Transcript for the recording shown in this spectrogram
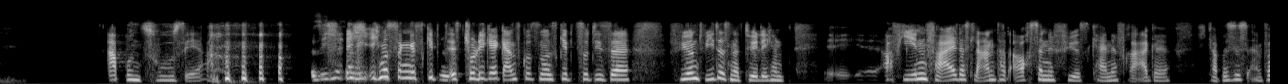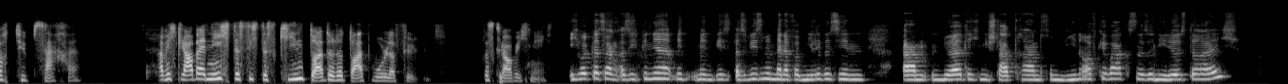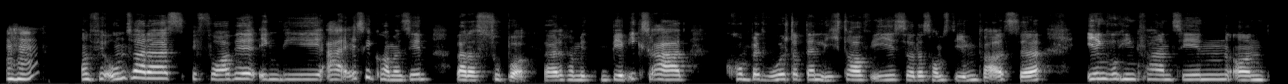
ab und zu sehr. Also ich, muss sagen, Ich, ich muss sagen, es gibt, entschuldige ganz kurz nur, es gibt so diese Für und Widers natürlich und äh, auf jeden Fall, das Land hat auch seine Fürs, keine Frage. Ich glaube, es ist einfach Typsache. Aber ich glaube nicht, dass sich das Kind dort oder dort wohler fühlt. Das glaube ich nicht. ich wollte gerade sagen, also ich bin ja mit, mit, also wir sind mit meiner Familie, wir sind am nördlichen Stadtrand von Wien aufgewachsen, also Niederösterreich. Mhm. Und für uns war das, bevor wir in die AS gekommen sind, war das super. Ja, das war mit dem BMX-Rad komplett wurscht, ob da ein Licht drauf ist oder sonst irgendwas. Ja. Irgendwo hingefahren sind und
